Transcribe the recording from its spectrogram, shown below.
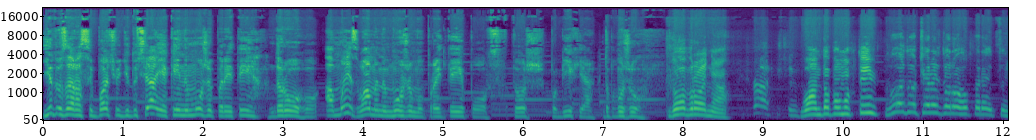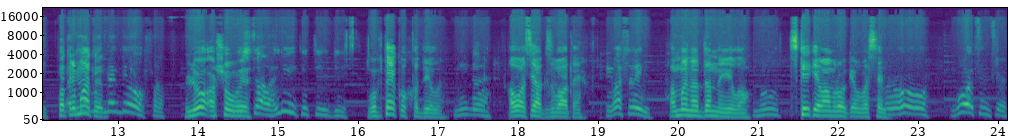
Їду зараз і бачу дідуся, який не може перейти дорогу. А ми з вами не можемо пройти повз. Тож побіг я допоможу. Доброго дня. Вам допомогти? Воду через дорогу перейти. Потримати? Льо, а що ви ліки тільки. в аптеку ходили? Ну да. А вас як звати? Василь. А мене Данило. Ну, Скільки вам років, Василь? о, 80.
